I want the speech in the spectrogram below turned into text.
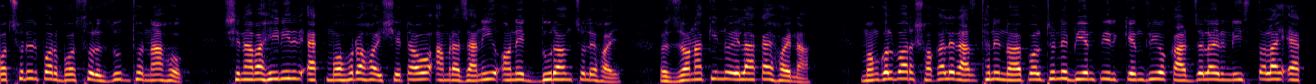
বছরের পর বছর যুদ্ধ না হোক সেনাবাহিনীর এক মহড়া হয়, সেটাও আমরা জানি অনেক দূরাঞ্চলে হয়, জনাকীর্ণ এলাকায় হয় না। মঙ্গলবার সকালে রাজধানীর নয়াপল্টনে বিএনপির কেন্দ্রীয় কার্যালয়ের নিচতলায় এক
